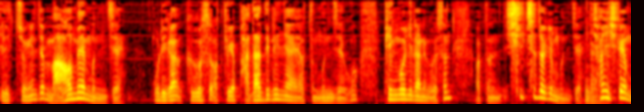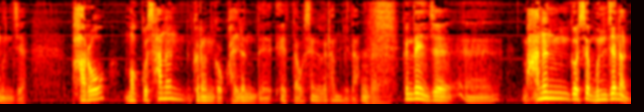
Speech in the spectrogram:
일종의 이제 마음의 문제. 우리가 그것을 어떻게 받아들이냐의 어떤 문제고 빈곤이라는 것은 어떤 실체적인 문제, 네. 현실의 문제. 바로 먹고 사는 그런 거 관련돼 있다고 생각을 합니다. 네. 근데 이제 에, 많은 것의 문제는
